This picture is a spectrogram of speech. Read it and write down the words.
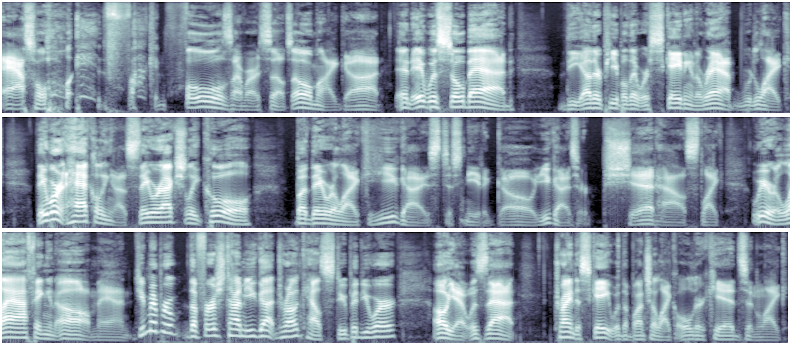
asshole fucking fools of ourselves. Oh my god. And it was so bad. The other people that were skating the ramp were like they weren't heckling us. They were actually cool, but they were like, "You guys just need to go. You guys are shit house." Like we were laughing and oh man. Do you remember the first time you got drunk? How stupid you were? Oh yeah, it was that trying to skate with a bunch of like older kids and like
